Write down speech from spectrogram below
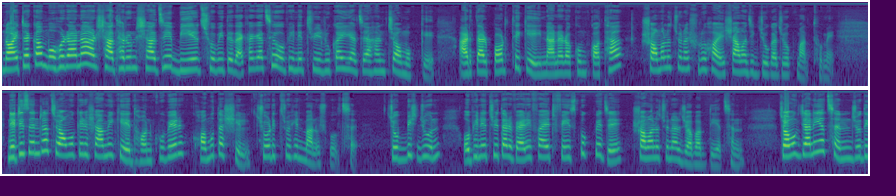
নয় টাকা মোহরানা আর সাধারণ সাজে বিয়ের ছবিতে দেখা গেছে অভিনেত্রী রুকাইয়া জাহান চমককে। আর তারপর থেকেই নানা রকম কথা, সমালোচনা শুরু হয় সামাজিক যোগাযোগ মাধ্যমে। নেটিজেনরা চমকের স্বামীকে ধনকুবের, ক্ষমতাশীল, চরিত্রহীন মানুষ বলছে। চব্বিশ জুন অভিনেত্রী তার ভেরিফাইড ফেসবুক পেজে সমালোচনার জবাব দিয়েছেন। চমক জানিয়েছেন, যদি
